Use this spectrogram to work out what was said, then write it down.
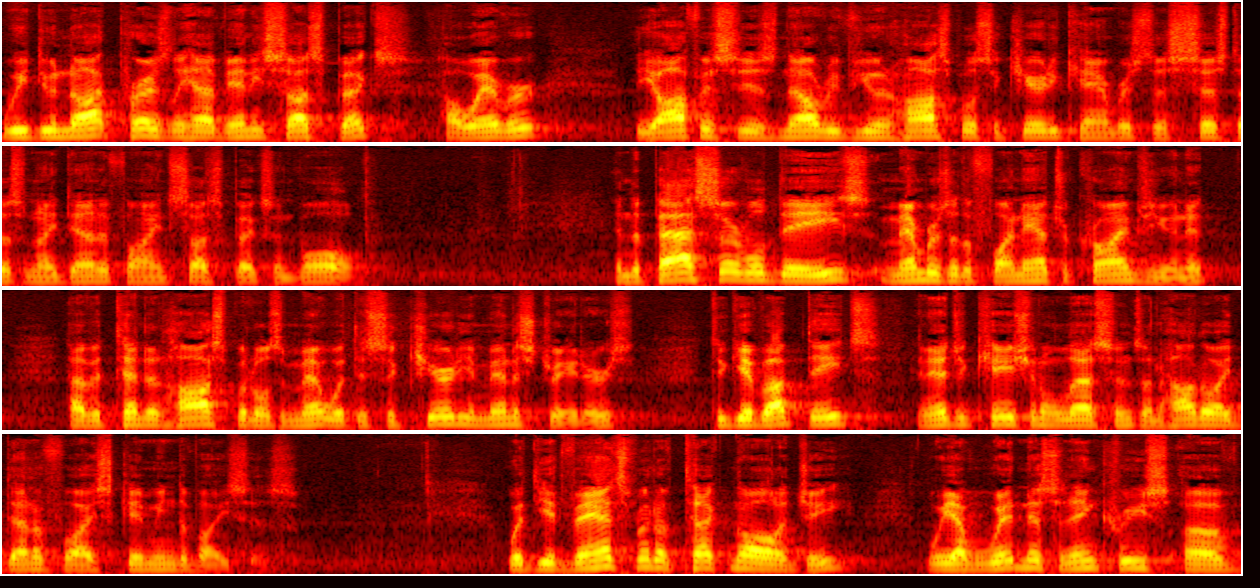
We do not presently have any suspects. However, the office is now reviewing hospital security cameras to assist us in identifying suspects involved. In the past several days, members of the Financial Crimes Unit have attended hospitals and met with the security administrators to give updates and educational lessons on how to identify skimming devices. With the advancement of technology, we have witnessed an increase of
